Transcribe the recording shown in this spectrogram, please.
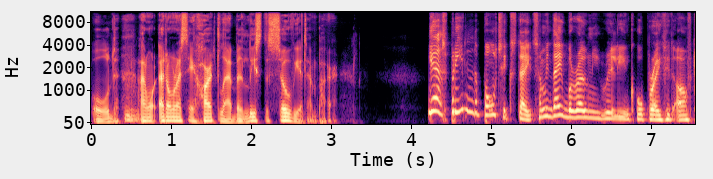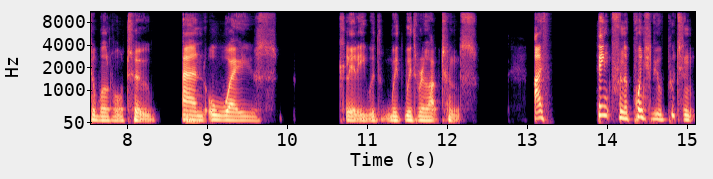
old, Mm. I don't, I don't want to say heartland, but at least the Soviet Empire? Yes, but even the Baltic states, I mean, they were only really incorporated after World War II and always clearly with, with, with reluctance. I think from the point of view of Putin,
